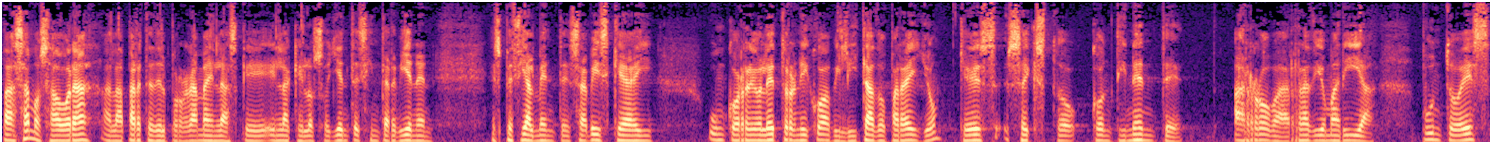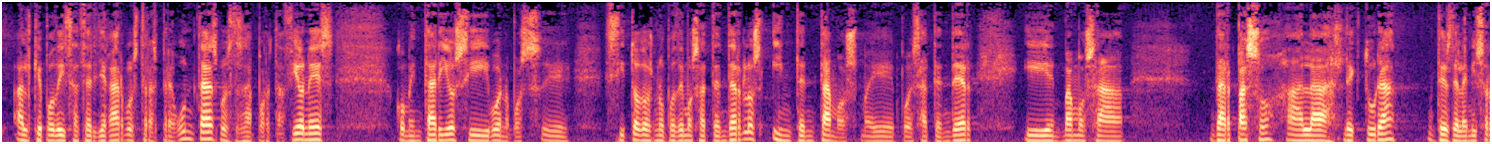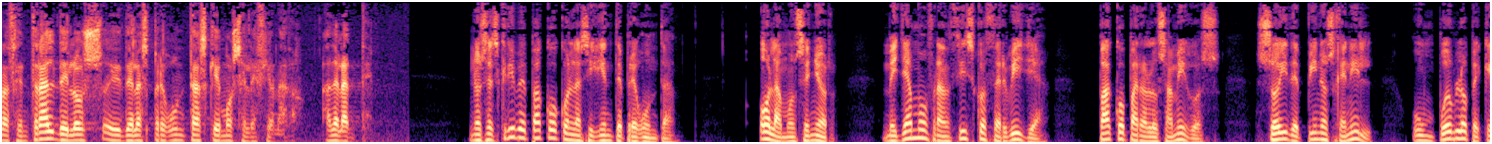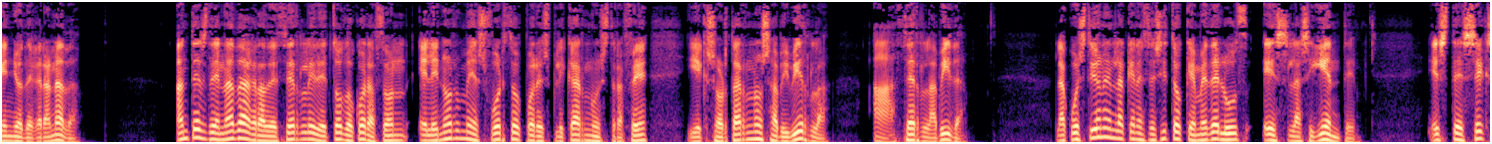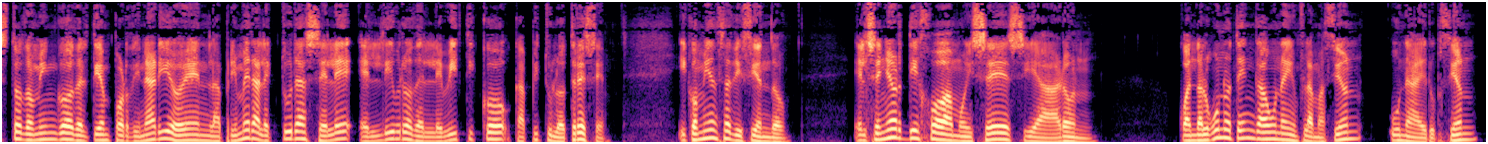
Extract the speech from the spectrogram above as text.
Pasamos ahora a la parte del programa en, las que, en la que los oyentes intervienen especialmente. Sabéis que hay un correo electrónico habilitado para ello, que es sextocontinente al que podéis hacer llegar vuestras preguntas, vuestras aportaciones, comentarios y bueno pues eh, si todos no podemos atenderlos intentamos eh, pues atender y vamos a dar paso a la lectura desde la emisora central de los eh, de las preguntas que hemos seleccionado. Adelante. Nos escribe Paco con la siguiente pregunta. Hola, monseñor. Me llamo Francisco Cervilla, Paco para los amigos. Soy de Pinos Genil, un pueblo pequeño de Granada. Antes de nada agradecerle de todo corazón el enorme esfuerzo por explicar nuestra fe y exhortarnos a vivirla, a hacer la vida. La cuestión en la que necesito que me dé luz es la siguiente. Este sexto domingo del tiempo ordinario en la primera lectura se lee el libro del Levítico capítulo 13 y comienza diciendo El Señor dijo a Moisés y a Aarón Cuando alguno tenga una inflamación, una erupción,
